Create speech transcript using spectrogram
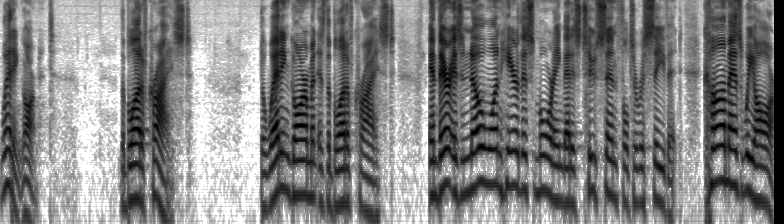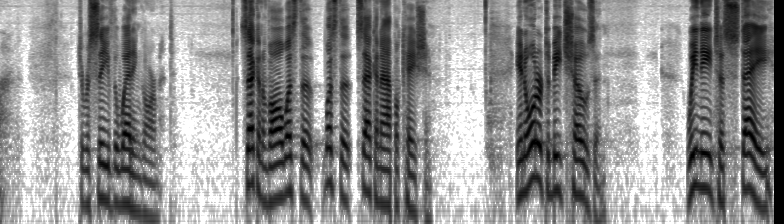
wedding garment? the blood of Christ. The wedding garment is the blood of Christ. And there is no one here this morning that is too sinful to receive it. Come as we are to receive the wedding garment. Second of all, what's the, what's the second application? In order to be chosen, we need to stay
